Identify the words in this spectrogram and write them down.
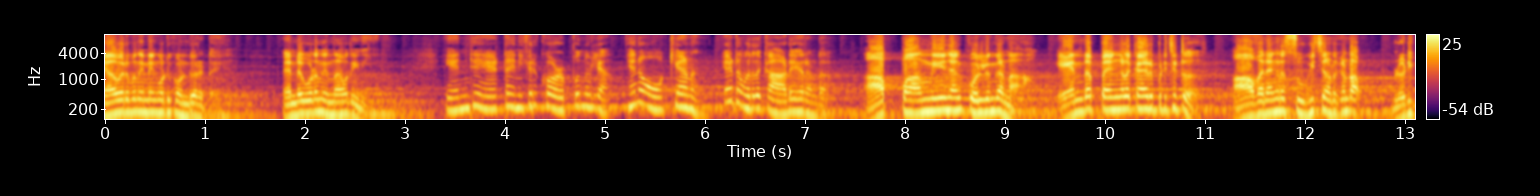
ഞാൻ വരുമ്പോൾ നിന്നെ ഇങ്ങോട്ട് കൊണ്ടുവരട്ടെ. എന്റെ കൂടെ നിന്നാ മതി നീ. എന്റെ ഏട്ട എനിക്കൊരു കുഴപ്പമൊന്നുമില്ല. ഞാൻ ഓക്കെയാണ് ഏട്ടൻ വെറുതെ കാട് കയറണ്ട. ആ പന്നിയെ ഞാൻ കൊല്ലും കണ്ണ. എന്റെ പെങ്ങളെ കയറി പിടിച്ചിട്ട് അവനങ്ങനെ സുഖിച്ച് നടക്കണ്ട. ബ്ലഡി.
